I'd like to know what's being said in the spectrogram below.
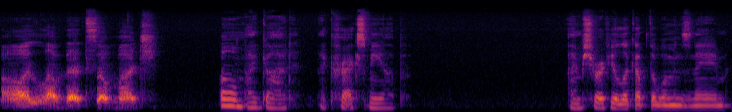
Oh, I love that so much. Oh my god, that cracks me up. I'm sure if you look up the woman's name,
